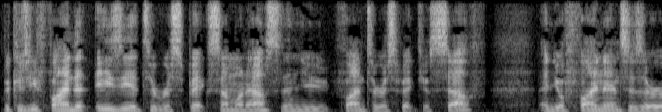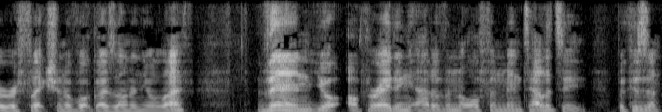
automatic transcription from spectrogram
because you find it easier to respect someone else than you find to respect yourself, and your finances are a reflection of what goes on in your life, then you're operating out of an orphan mentality because an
